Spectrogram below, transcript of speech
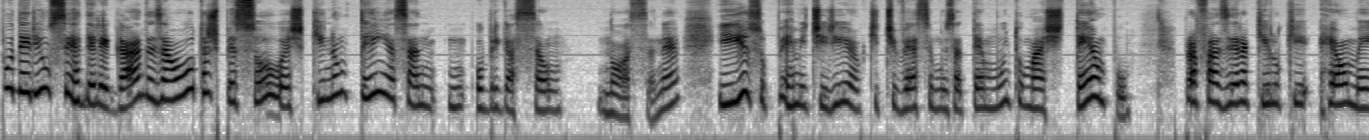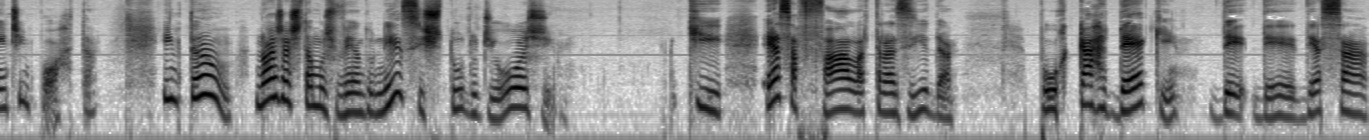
poderiam ser delegadas a outras pessoas que não têm essa obrigação nossa, né? E isso permitiria que tivéssemos até muito mais tempo para fazer aquilo que realmente importa. Então, nós já estamos vendo nesse estudo de hoje que essa fala trazida por Kardec de, de, dessa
